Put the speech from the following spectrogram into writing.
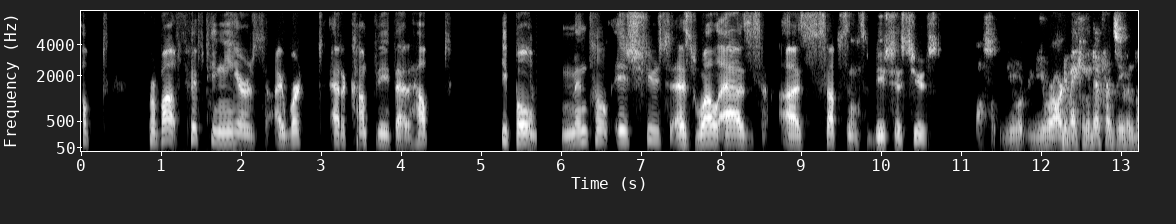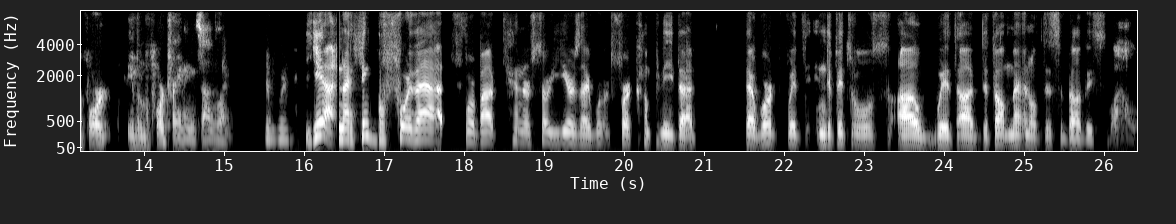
helped for about 15 years. I worked at a company that helped people mental issues as well as uh, substance abuse issues. Awesome. You were, you were already making a difference even before even before training. It sounds like. Yeah, and I think before that, for about ten or so years, I worked for a company that that worked with individuals uh, with uh, developmental disabilities. Wow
